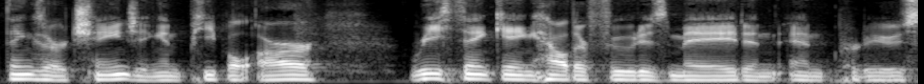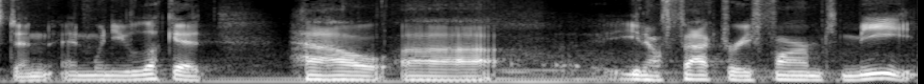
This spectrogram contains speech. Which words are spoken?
things are changing and people are rethinking how their food is made and, and produced and and when you look at how uh, you know factory farmed meat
